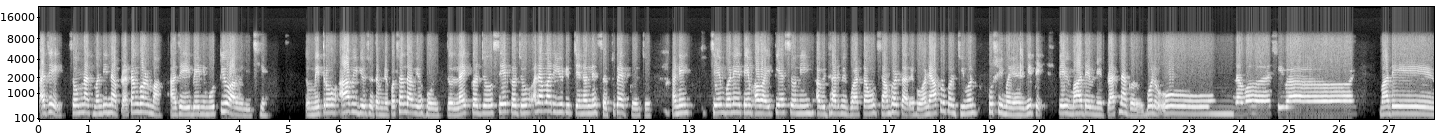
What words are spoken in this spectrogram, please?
આજે સોમનાથ મંદિરના પ્રાટંગણમાં આજે એ બેની મૂર્તિઓ આવેલી છે. તો મિત્રો, આ વીડિયો જો તમને પસંદ આવ્યો હોય તો લાઈક કરજો, શેર કરજો અને અમારી યુટ્યુબ ચેનલને સબસ્ક્રાઇબ કરજો. અને જેમ બને તેમ આવા ઇતિહાસોની આવી ધાર્મિક વાર્તાઓ સાંભળતા રહો અને આપણું પણ જીવન ખુશીમય રીતે દેવી મહાદેવને પ્રાર્થના કરો. બોલો, ઓમ નમઃ શિવાય મહાદેવ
